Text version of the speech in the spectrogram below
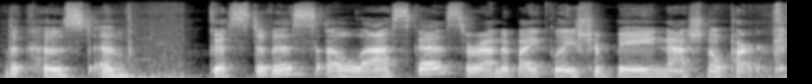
the coast of Gustavus, Alaska, surrounded by Glacier Bay National Park.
